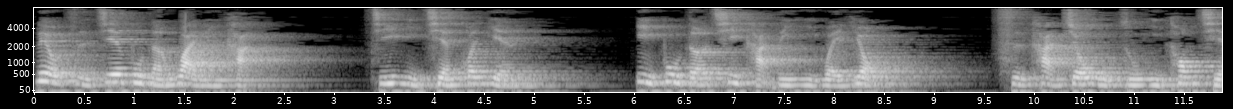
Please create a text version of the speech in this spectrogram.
六子皆不能外离坎，即以乾坤言，亦不得弃坎离以为用。此坎九五足以通乾，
